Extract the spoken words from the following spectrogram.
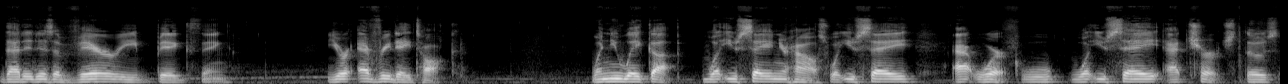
that it is a very big thing. Your everyday talk. When you wake up, what you say in your house, what you say at work, what you say at church, those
